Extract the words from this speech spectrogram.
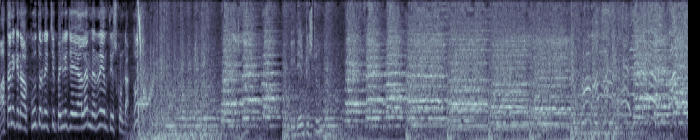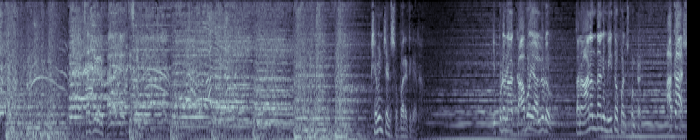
అతనికి నా కూతురునిచ్చి పెళ్ళి చేయాలని నిర్ణయం తీసుకుంటా. ఇదేంటి క్షమించండి సుబ్బారెడ్డి గారు. ఇప్పుడు నా కాబోయే అల్లుడు తన ఆనందాన్ని మీతో పంచుకుంటాడు. ఆకాష్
